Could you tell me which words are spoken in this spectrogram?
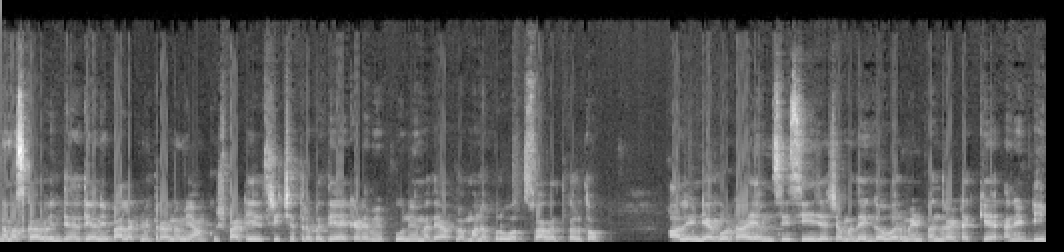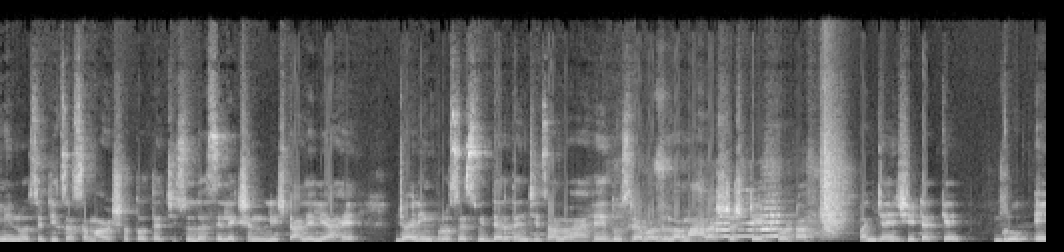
नमस्कार विद्यार्थी आणि पालक मित्रांनो मी अंकुश पाटील श्री छत्रपती अकॅडमी पुणेमध्ये आपलं मनपूर्वक स्वागत करतो. All India quota M C C ज्याच्यामध्ये गव्हर्नमेंट पंधरा टक्के आणि डीम युनिव्हर्सिटीचा समावेश होतो त्याची सुद्धा सिलेक्शन लिस्ट आलेली आहे. जॉईनिंग प्रोसेस विद्यार्थ्यांची चालू आहे. दुसऱ्या बाजूला महाराष्ट्र स्टेट कोटा पंच्याऐंशी टक्के. Group A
